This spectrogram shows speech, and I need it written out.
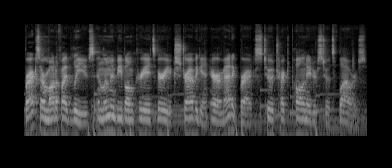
Bracts are modified leaves, and lemon bee balm creates very extravagant aromatic bracts to attract pollinators to its flowers.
